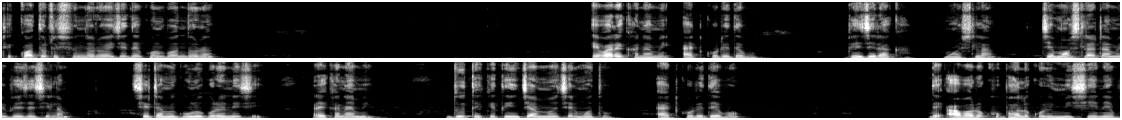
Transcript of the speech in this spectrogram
ঠিক কতটা সুন্দর হয়েছে দেখুন বন্ধুরা। এবার এখানে আমি অ্যাড করে দেব ভেজে রাখা মশলা। যে মশলাটা আমি ভেজেছিলাম, সেটা আমি গুঁড়ো করে নিয়েছি। আর এখানে আমি দু থেকে তিন চামচের মতো অ্যাড করে দেব। দিয়ে আবারও খুব ভালো করে মিশিয়ে নেব।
